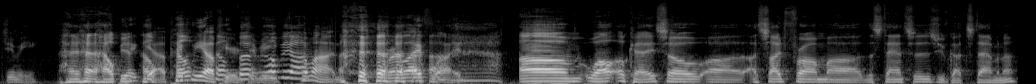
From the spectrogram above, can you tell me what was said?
Jimmy, help you? Pick, help, yeah, pick help, me up help, here, Jimmy. Come on, my lifeline. Um, well, okay. So uh, aside from uh, the stances, you've got stamina.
